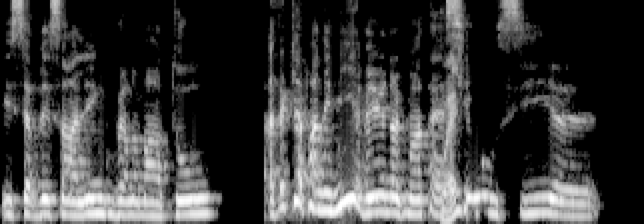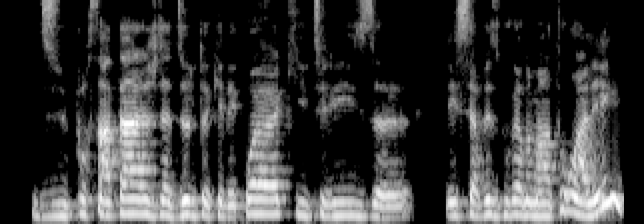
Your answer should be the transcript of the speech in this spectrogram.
les services en ligne gouvernementaux. Avec la pandémie, il y avait une augmentation aussi euh, du pourcentage d'adultes québécois qui utilisent euh, les services gouvernementaux en ligne.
